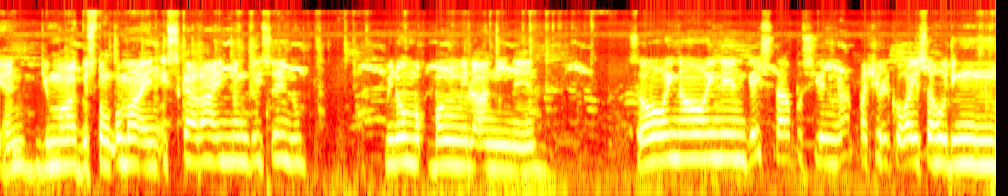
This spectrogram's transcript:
Ayan, yung mga gustong kumain is kakain lang guys. Ayun oh minumukbang nila anina yan. So okay na okay na yan guys. Tapos yun nga, pasyal ko kayo sa huling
